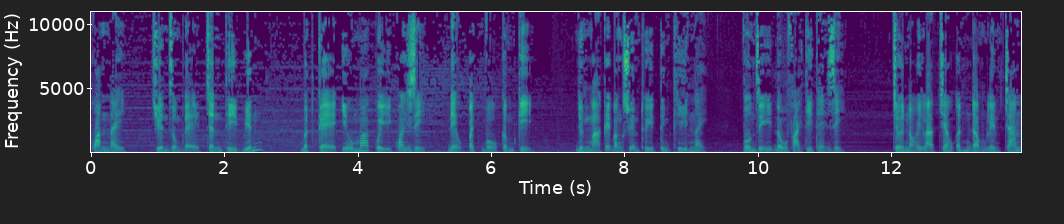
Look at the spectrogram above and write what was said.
quan này chuyên dùng để chấn thi biến, bất kể yêu ma quỷ quái gì đều bách vô cấm kỵ. Nhưng mà cái băng xuyên thủy tinh thi này vốn dĩ đâu phải thi thể gì. Chớ nói là treo ấn đồng lên trán,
